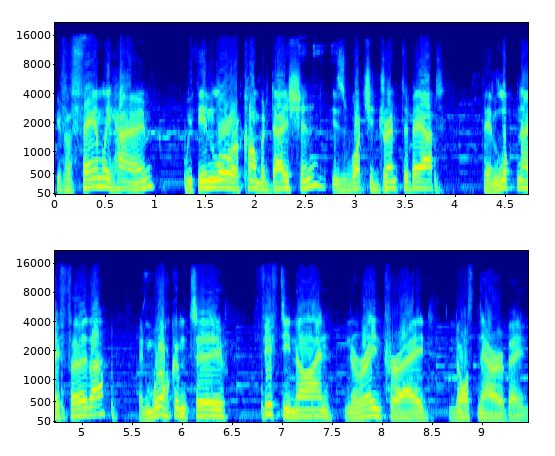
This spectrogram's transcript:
If a family home with in-law accommodation is what you dreamt about, then look no further and welcome to 59 Nareen Parade, North Narrabeen.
